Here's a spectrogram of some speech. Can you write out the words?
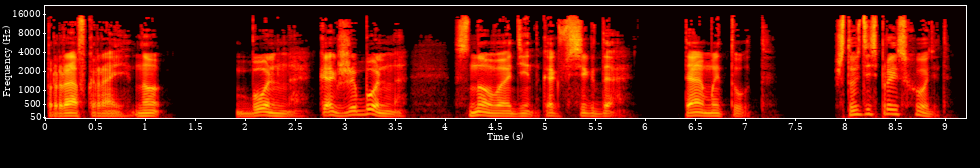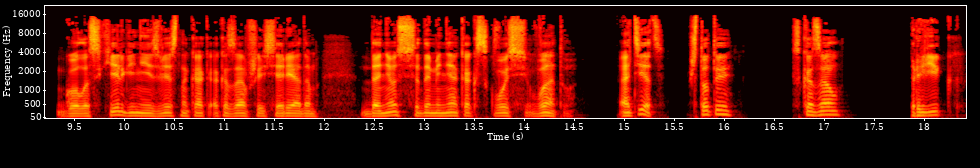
Прав край, но... Больно, как же больно. Снова один, как всегда. Там и тут. Что здесь происходит? Голос Хельги, неизвестно как оказавшийся рядом, донесся до меня как сквозь вату. «Отец, что ты...» «Сказал...» «Рик...»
